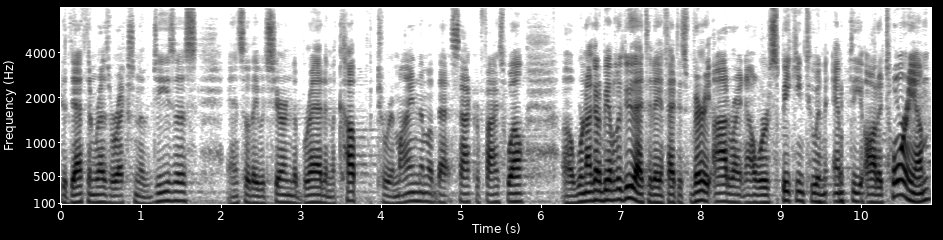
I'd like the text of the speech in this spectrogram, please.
the death and resurrection of Jesus, and so they would share in the bread and the cup to remind them of that sacrifice. Well. Uh, we're not going to be able to do that today. In fact, it's very odd right now. We're speaking to an empty auditorium,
